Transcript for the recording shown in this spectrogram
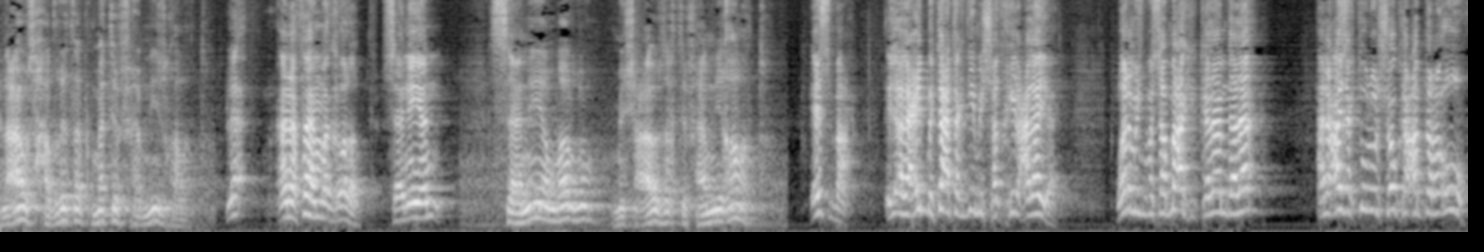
أنا عاوز حضرتك ما تفهمنيش غلط. لا أنا فاهمك غلط. ثانيا؟ ثانيا برضو مش عاوزك تفهمني غلط. اسمع الألاعيب بتاعتك دي مش هتخيل عليا. وأنا مش بسمعك الكلام ده لا. أنا عايزك تقوله لشكري عبد الرؤوف.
